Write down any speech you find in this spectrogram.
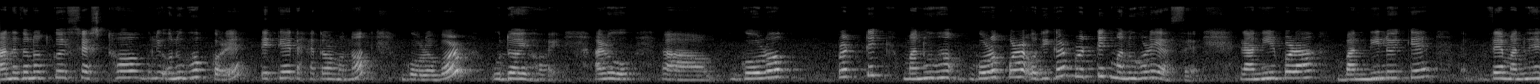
আন এজনতকৈ শ্ৰেষ্ঠ বুলি অনুভৱ কৰে তেতিয়াই তেখেতৰ মনত গৌৰৱৰ উদয় হয়। আৰু গৌৰৱ প্ৰত্যেক মানুহৰ গৌৰৱ কৰাৰ অধিকাৰ প্ৰত্যেক মানুহৰে আছে। ৰাণীৰ পৰা বান্দিলৈকে যে মানুহে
